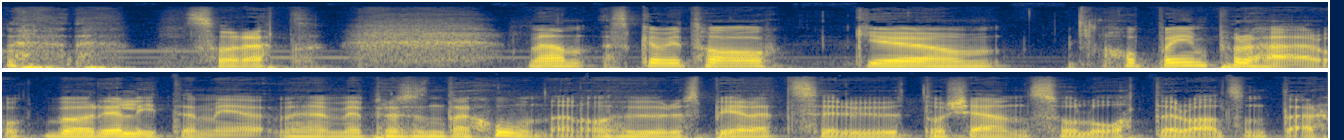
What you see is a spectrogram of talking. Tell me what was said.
Så rätt. Men ska vi ta och eh, hoppa in på det här och börja lite med, med presentationen och hur spelet ser ut och känns och låter och allt sånt där.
